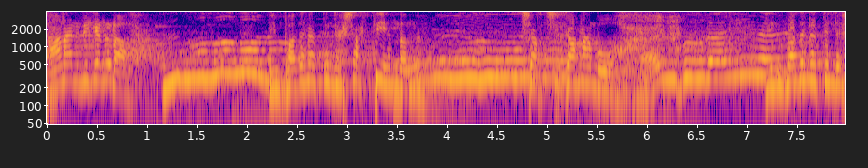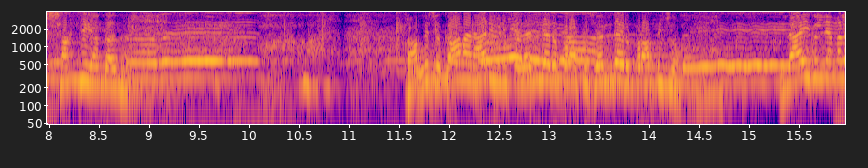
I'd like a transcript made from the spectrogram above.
കാണാനിരിക്കണ്ടടാ. ഈ വചനത്തിന്റെ ശക്തി എന്തെന്ന് ചർച്ച് കാണാൻ പോവാ. ഈ ശക്തി എന്തെന്ന് പ്രാർത്ഥിച്ചു. കാണാൻ ആരും ഇരിക്കാതെ എല്ലാവരും പ്രാർത്ഥിച്ചു. എല്ലാവരും പ്രാർത്ഥിച്ചു. ലൈവിൽ ഞങ്ങൾ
